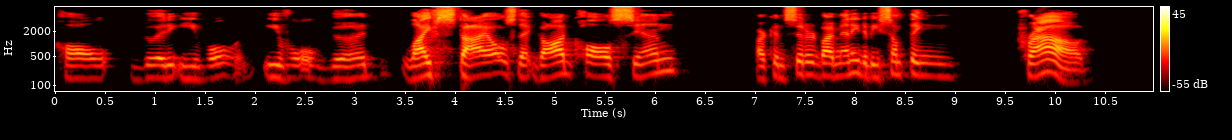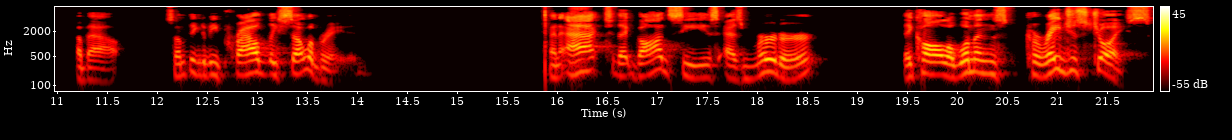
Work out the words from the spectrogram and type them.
call good evil and evil good. Lifestyles that God calls sin are considered by many to be something proud about, something to be proudly celebrated. An act that God sees as murder, they call a woman's courageous choice.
